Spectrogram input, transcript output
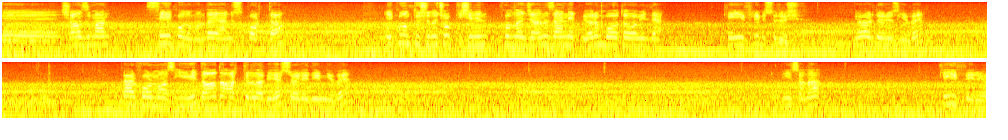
Ee, şanzıman S konumunda yani sportta. Ekon tuşunu çok kişinin kullanacağını zannetmiyorum bu otomobilde. Keyifli bir sürüş. Gördüğünüz gibi. Performans iyi. Daha da arttırılabilir söylediğim gibi. İnsana keyif veriyor.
